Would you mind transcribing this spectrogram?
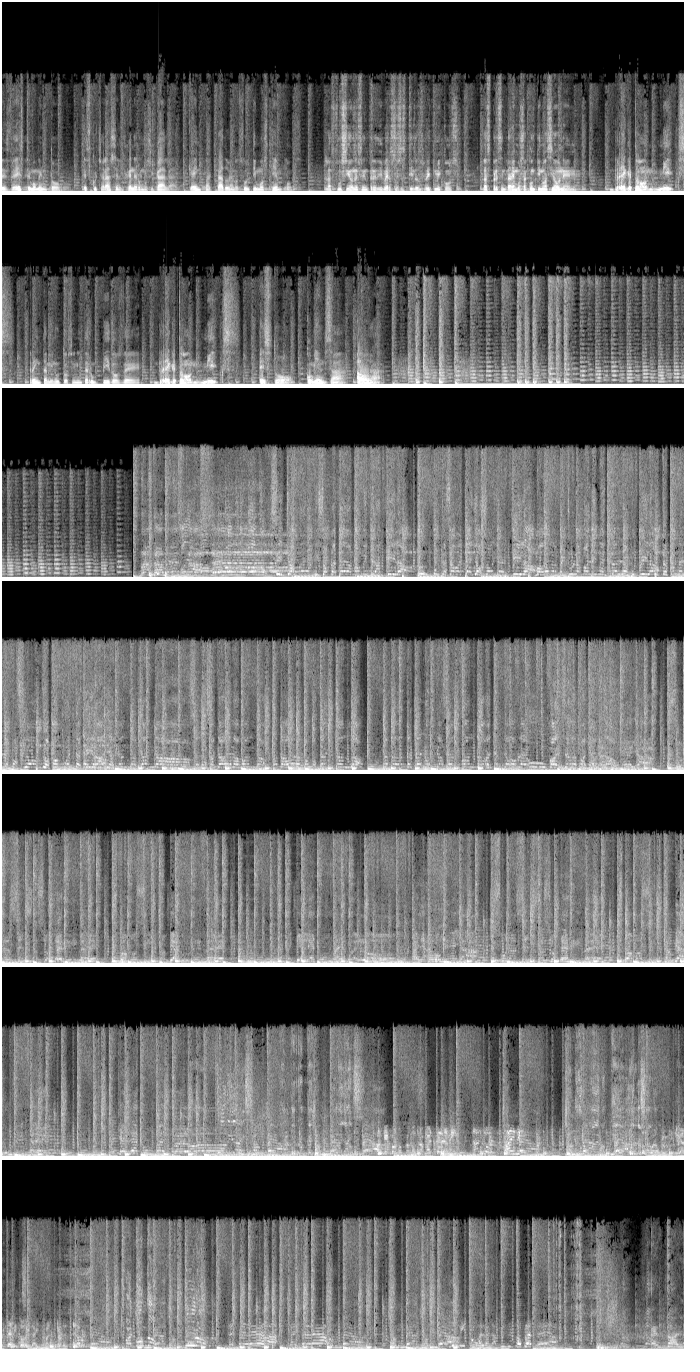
Desde este momento, escucharás el género musical que ha impactado en los últimos tiempos. Las fusiones entre diversos estilos rítmicos las presentaremos a continuación en Reggaeton Mix. 30 minutos ininterrumpidos de Reggaeton Mix. Esto comienza ahora.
